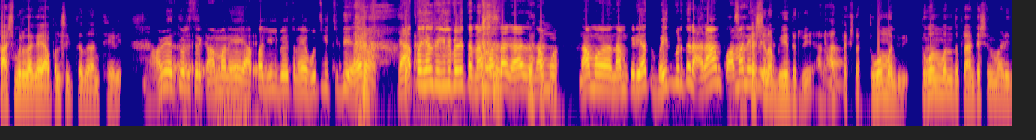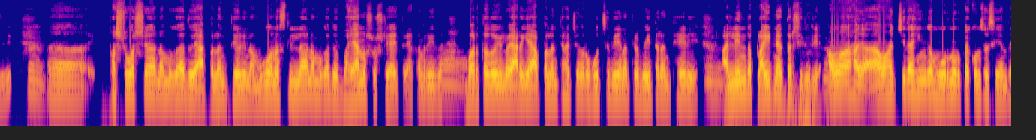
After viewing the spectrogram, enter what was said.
ಕಾಶ್ಮೀರದಾಗ ಆಪಲ್ ಸಿಗ್ತದ ಅಂತ ಹೇಳಿ. ನಾವೇ ಎತ್ತುವಲ್ಲ ಸರ್ ಕಾಮನ್ ಆಪಲ್ ಇಲ್ಲಿ ಬೆಳಿತಾನೆ ಹುಚ್ಚಿಗಿಚ್ಚಿದ್ದೆ ಆಪಲ್ ಏನ್ರಿ ಇಲ್ಲಿ ಬೆಳಿತಾರ? ನಮ್ಮ ಹೊಲದಾಗ ನಮ್ಮ ನಮ್ಮ ನಮ್ ಕಡೆ ಎತ್ ಬೈದ್ ಬಿಡ್ತಾರ ಆರಾಮ್ ಕಾಮನ್ ಬೇದ್ರಿ. ಅದಾದ ತಗೊಂಡ್ ಬಂದ್ವಿ ತಗೊಂಡ್ ಬಂದ್ ಪ್ಲಾಂಟೇಶನ್ ಮಾಡಿದ್ವಿ. ಹ್ಮ್. ಫಸ್ಟ್ ವರ್ಷ ನಮ್ಗ ಅದು ಆಪಲ್ ಅಂತ ಹೇಳಿ ನಮಗೂ ಅನಿಸ್ಲಿಲ್ಲ ನಮ್ಗ ಅದು ಭಯಾನು ಸೃಷ್ಟಿ ಆಯ್ತು. ಯಾಕಂದ್ರೆ ಇದು ಬರ್ತದೋ ಇಲ್ಲೋ ಯಾರಿಗೆ ಆಪಲ್ ಅಂತ ಹಚ್ಚಿದ್ರು ಹುಚ್ಚದ ಏನಂತ ಹೇಳಿ ಬೈತಾರ ಅಂತ ಹೇಳಿ ಅಲ್ಲಿಂದ ಫ್ಲೈಟ್ ನಾಗ ತರ್ಸಿದ್ವಿ ಅವ ಅವ ಹಚ್ಚಿದ ಹಿಂಗ ಮೂರ್ನೂರ್ ರೂಪಾಯಿ ಒಂದ್ ಸಸಿ ಅಂತ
